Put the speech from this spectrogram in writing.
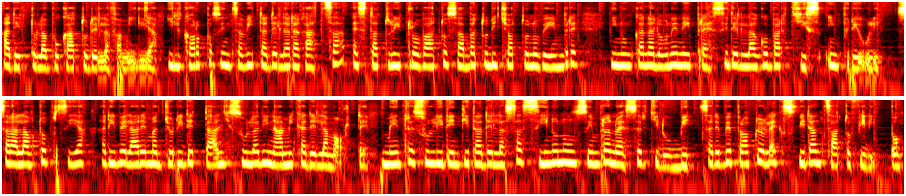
ha detto l'avvocato l'avvocato della famiglia. Il corpo senza vita della ragazza è stato ritrovato sabato 18 novembre in un canalone nei pressi del lago Barcis in Friuli. Sarà l'autopsia a rivelare maggiori dettagli sulla dinamica della morte, mentre sull'identità dell'assassino non sembrano esserci dubbi. Sarebbe proprio l'ex fidanzato Filippo.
